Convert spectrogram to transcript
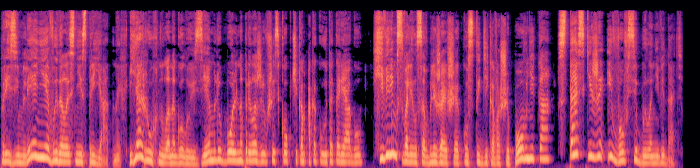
Приземление выдалось не из приятных. Я рухнула на голую землю, больно приложившись копчиком о какую-то корягу. Хиверим свалился в ближайшие кусты дикого шиповника, Стаськи же и вовсе было не видать.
